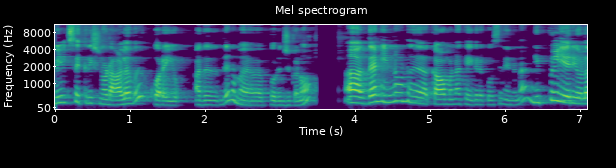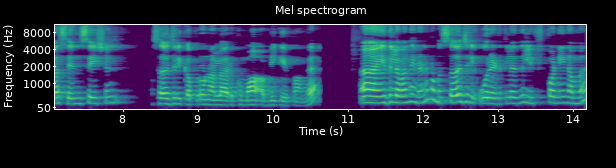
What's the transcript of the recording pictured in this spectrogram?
மில்க் செக்ரிஷனோட அளவு குறையும். அது வந்து நம்ம புரிஞ்சுக்கணும். தென் இன்னொன்று காமனாக கேட்குற கொஸ்டின் என்னென்னா நிப்பிள் ஏரியோலா சென்சேஷன் சர்ஜரிக்கு அப்புறம் நல்லா இருக்குமா அப்படி கேட்பாங்க. இதில் வந்து என்னென்னா நம்ம சர்ஜரி ஒரு இடத்துல இருந்து லிஃப்ட் பண்ணி நம்ம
